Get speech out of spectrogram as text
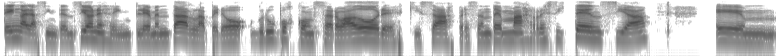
tenga las intenciones de implementarla, pero grupos conservadores quizás presenten más resistencia, em,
